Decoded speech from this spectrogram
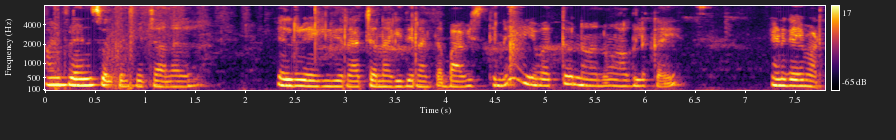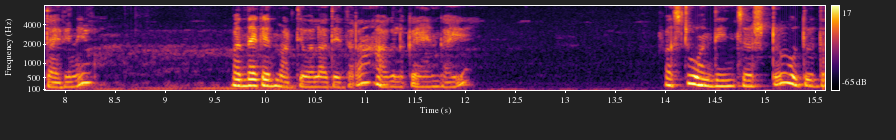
Hi friends welcome to channel ಎಲ್ಲರೂ ಹೇಗಿದ್ದೀರಾ? ಚೆನ್ನಾಗಿದ್ದೀರಾ ಅಂತ ಭಾವಿಸ್ತೀನಿ. ಇವತ್ತು ನಾನು ಹಾಗಲಕಾಯಿ ಎಣ್ಗಾಯಿ ಮಾಡ್ತಾಯಿದ್ದೀನಿ ಬಂದಾಕಾಯ್ದು ಮಾಡ್ತೀವಲ್ಲ ಅದೇ ಥರ ಹಾಗಲಕಾಯಿ ಎಣ್ಗಾಯಿ. ಫಸ್ಟು ಒಂದು ಇಂಚಷ್ಟು ಉದ್ದುದ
